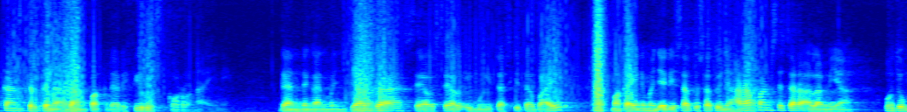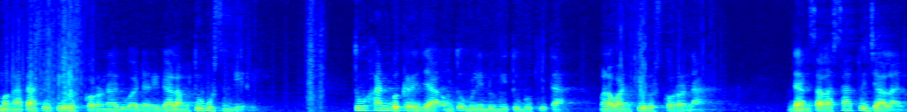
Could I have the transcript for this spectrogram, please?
akan terkena dampak dari virus corona ini. Dan dengan menjaga sel-sel imunitas kita baik, maka ini menjadi satu-satunya harapan secara alamiah untuk mengatasi virus corona 2 dari dalam tubuh sendiri. Tuhan bekerja untuk melindungi tubuh kita melawan virus corona. Dan salah satu jalan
